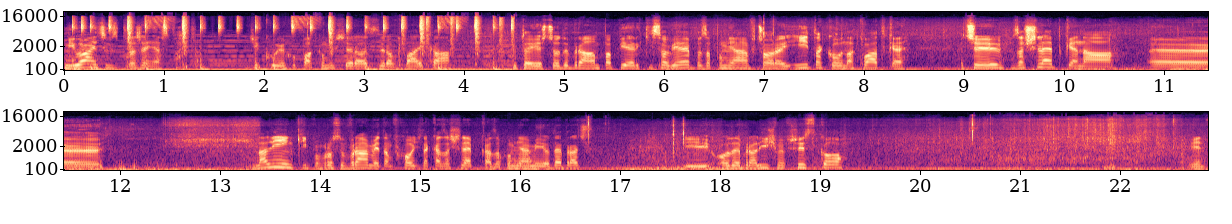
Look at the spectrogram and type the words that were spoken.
mi łańcuch z wrażenia spadł. Dziękuję chłopakom jeszcze raz z Rawbajka. Tutaj jeszcze odebrałem papierki sobie, bo zapomniałem wczoraj i taką nakładkę, znaczy zaślepkę na e, na linki, po prostu w ramię tam wchodzi taka zaślepka, zapomniałem jej odebrać. I odebraliśmy wszystko. Więc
